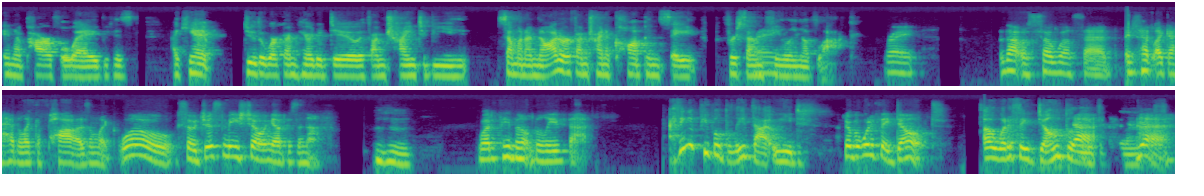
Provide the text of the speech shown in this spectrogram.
in a powerful way because I can't do the work I'm here to do if I'm trying to be someone I'm not or if I'm trying to compensate for some right. feeling of lack. Right. That was so well said. I just had like I had like a pause. I'm like, whoa. So just me showing up is enough. Mm-hmm. What if people don't believe that? I think if people believe that, we'd. No, but what if they don't? Oh, what if they don't believe yeah. Yeah.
